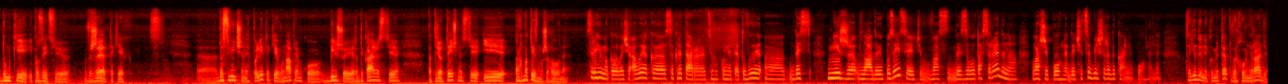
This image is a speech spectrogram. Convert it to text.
думки і позицію вже таких е, досвідчених політиків у напрямку більшої радикальності, патріотичності і прагматизму, що головне. Сергію Миколайовичу, а ви як е, секретар цього комітету, ви е, десь між владою і опозицією, чи у вас десь золота середина, ваші погляди, чи це більш радикальні погляди? Це єдиний комітет у Верховній Раді,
